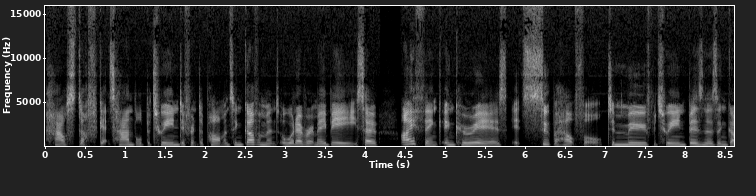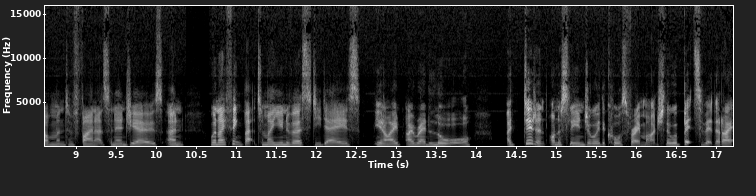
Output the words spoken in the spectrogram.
how stuff gets handled between different departments in government or whatever it may be. So I think in careers, it's super helpful to move between business and government and finance and NGOs. And when I think back to my university days, you know, I, I read law. I didn't honestly enjoy the course very much. There were bits of it that I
